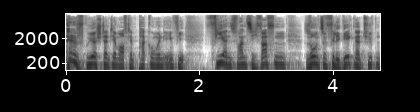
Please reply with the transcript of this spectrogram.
Früher stand ja mal auf den Packungen irgendwie 24 Waffen, so und so viele Gegnertypen.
